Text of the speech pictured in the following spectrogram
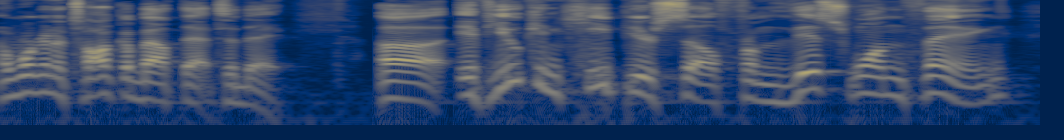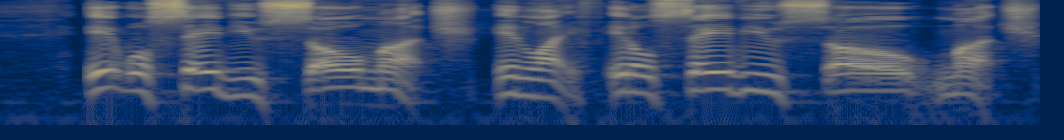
And we're going to talk about that today. Uh, if you can keep yourself from this one thing, it will save you so much in life. It'll save you so much.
